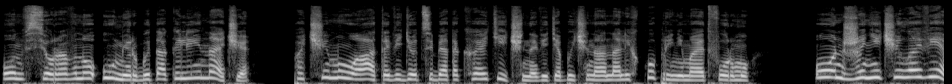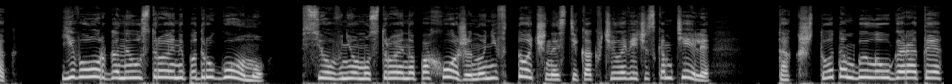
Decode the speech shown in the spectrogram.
Он все равно умер бы так или иначе. Почему Ата ведет себя так хаотично, ведь обычно она легко принимает форму? Он же не человек. Его органы устроены по-другому. Все в нем устроено похоже, но не в точности, как в человеческом теле. Так что там было у Гарате?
